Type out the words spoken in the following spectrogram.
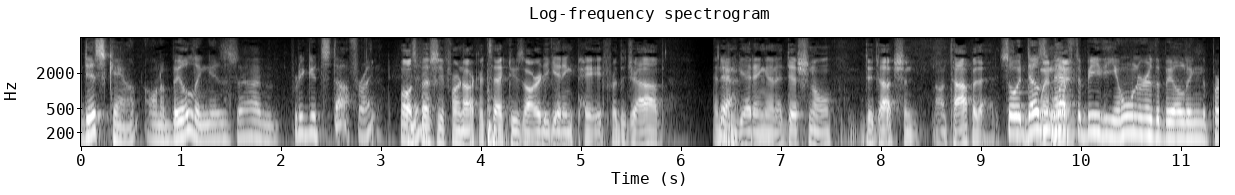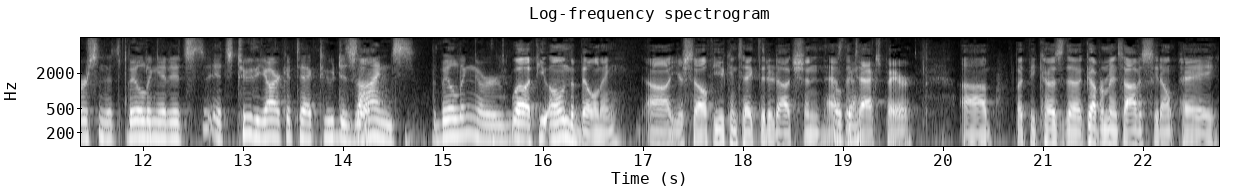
discount on a building is uh, pretty good stuff, right? Well, especially for an architect who's already getting paid for the job and Yeah. then getting an additional deduction on top of that. So it doesn't Win-win. have to be the owner of the building, the person that's building it. It's it's to the architect who designs the building, or Well, if you own the building uh, yourself, you can take the deduction as the taxpayer. Uh, but because the governments obviously don't pay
